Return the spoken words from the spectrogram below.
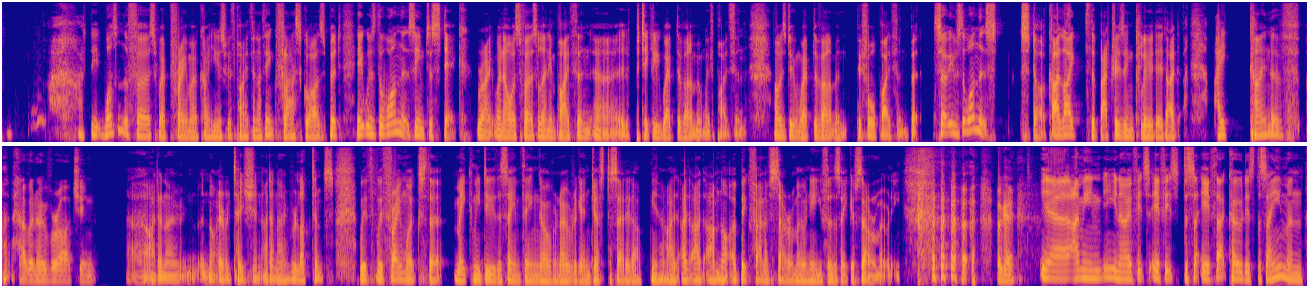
it wasn't the first web framework I used with Python. I think Flask was, but it was the one that seemed to stick, right? When I was first learning Python, uh, particularly web development with Python. I was doing web development before Python, but so it was the one that st- stuck. I liked the batteries included. I, I kind of have an overarching uh, I don't know, not irritation, I don't know, reluctance with with frameworks that make me do the same thing over and over again just to set it up. You know, I, I I'm not a big fan of ceremony for the sake of ceremony. okay. Yeah, I mean, you know, if it's if it's the, if that code is the same and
